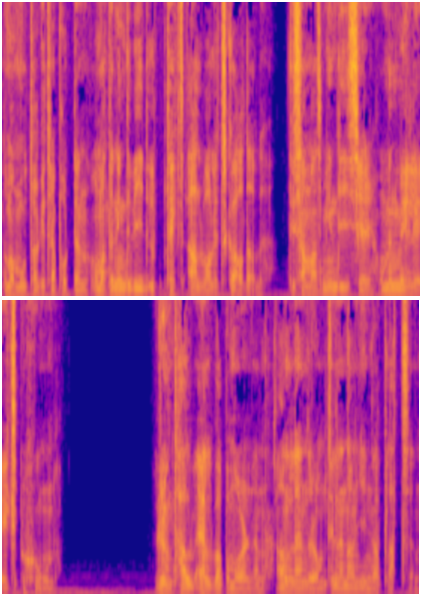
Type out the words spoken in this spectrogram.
De har mottagit rapporten om att en individ upptäckts allvarligt skadad tillsammans med indicier om en möjlig explosion. Runt halv elva på morgonen anländer de till den angivna platsen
